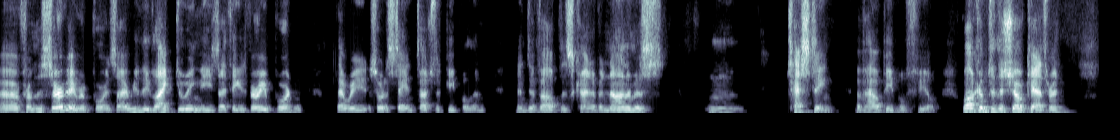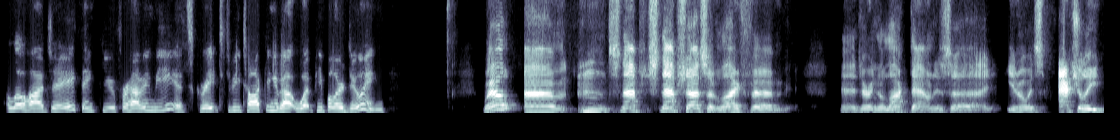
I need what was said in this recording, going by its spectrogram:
uh, from the survey reports. I really like doing these. I think it's very important that we sort of stay in touch with people and and develop this kind of anonymous mm, testing of how people feel. Welcome to the show, Katharine. Aloha, Jay. Thank you for having me. It's great to be talking about what people are doing. Well, um, snap snapshots of life um, uh, during the lockdown is, uh, you know, it's actually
